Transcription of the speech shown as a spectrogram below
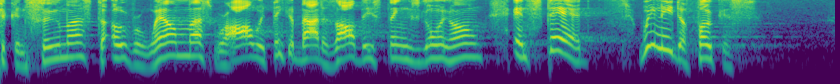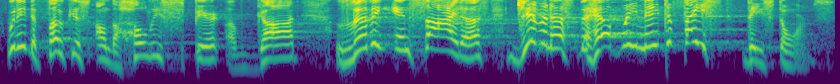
to consume us, to overwhelm us, where all we think about is all these things going on. Instead, we need to focus. We need to focus on the Holy Spirit of God living inside us, giving us the help we need to face these storms.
